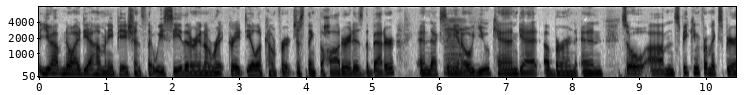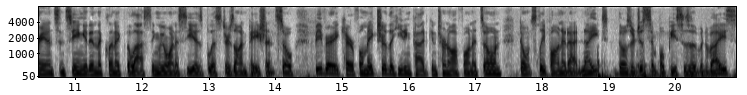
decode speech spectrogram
you have no idea how many patients that we see that are in a great deal of comfort. Just think the hotter it is the better. And next thing you know you can get a burn. And so um, speaking from experience and seeing it in the clinic the last thing we want to see is blisters on patients. So be very careful. Make sure the heating pad can turn off on its own don't sleep on it at night those are just simple pieces of advice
